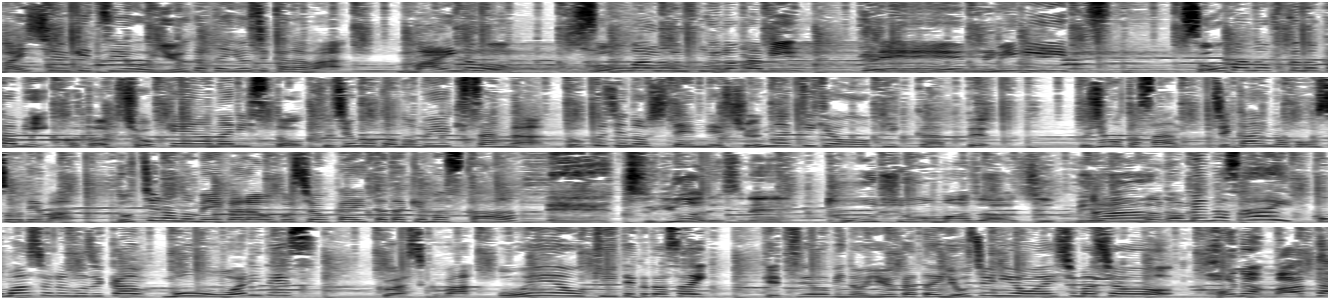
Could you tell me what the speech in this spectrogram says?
毎週月曜夕方4時からは毎度相場の福の神10ミニッツ相場の福の神こと証券アナリスト藤本信之さんが独自の視点で旬な企業をピックアップ。藤本さん次回の放送ではどちらの銘柄をご紹介いただけますか？えー、次はですね東証マザーズ銘柄。ごめんなさい。コマーシャルの時間もう終わりです。詳しくはオンエアを聞いてください。月曜日の夕方4時にお会いしましょう。ほなまた。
